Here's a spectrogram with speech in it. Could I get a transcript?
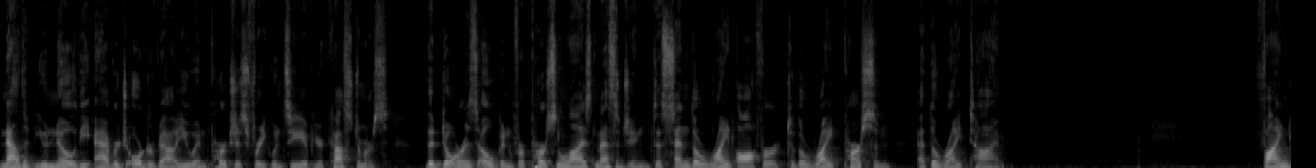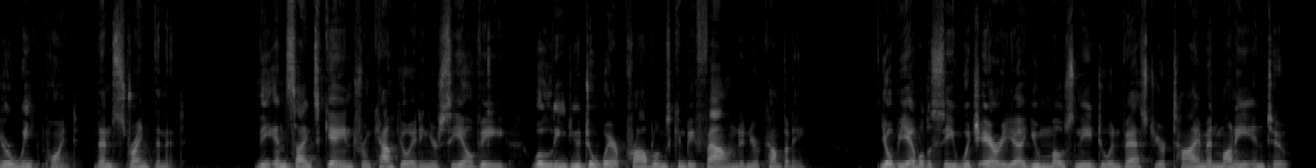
Now that you know the average order value and purchase frequency of your customers, the door is open for personalized messaging to send the right offer to the right person at the right time. Find your weak point, then strengthen it. The insights gained from calculating your CLV will lead you to where problems can be found in your company. You'll be able to see which area you most need to invest your time and money into.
